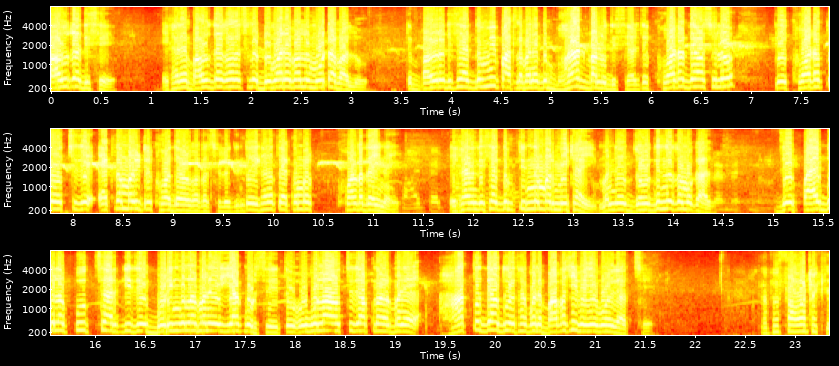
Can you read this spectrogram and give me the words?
বালুটা দিছে। এখানে বালু দেওয়ার কথা ছিল ডোমারে বালু মোটা বালু। তো বালুটা দিছে একদমই পাতলা মানে একদম ভরাট বালু দিছে। আর যে খোয়াটা দেওয়া ছিল তো এই খোয়াটা তো হচ্ছে যে এক নম্বর ইটের খোয়া দেওয়ার কথা ছিল কিন্তু এখানে তো এক নম্বর খোয়াটা দেয় নাই। এখানে দিছে একদম তিন নম্বর মিঠাই মানে জঘন্যতম কাজ। যে পাইপগুলো পুঁতছে আর কি যে বোরিংগুলো মানে ইয়া করছে তো ওগুলা হচ্ছে যে আপনার মানে হাত তো দেওয়া দূরে থাকবে মানে বাতাসে ভেঙে পড়ে যাচ্ছে। আপনার চাওয়াটা কি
